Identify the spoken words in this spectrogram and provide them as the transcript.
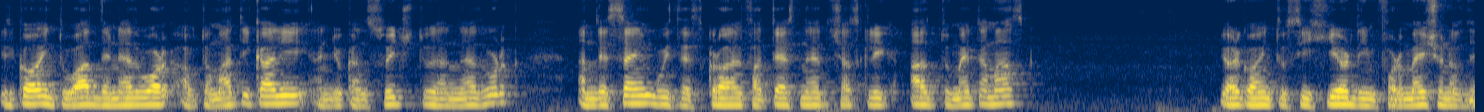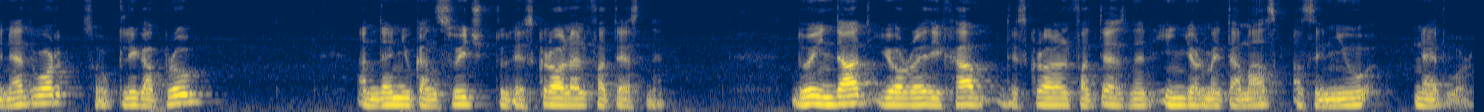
It's going to add the network automatically and you can switch to the network. And the same with the Scroll Alpha Testnet, just click Add to MetaMask you are going to see here the information of the network so click approve and then you can switch to the scroll alpha testnet. Doing that you already have the scroll alpha testnet in your metamask as a new network.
